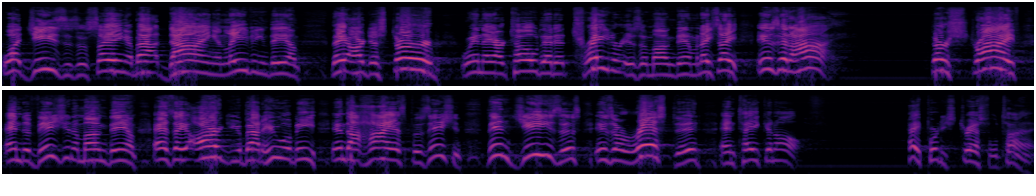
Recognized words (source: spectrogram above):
what Jesus is saying about dying and leaving them. They are disturbed when they are told that a traitor is among them. And they say, Is it I? There's strife and division among them as they argue about who will be in the highest position. Then Jesus is arrested and taken off. Hey, pretty stressful time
